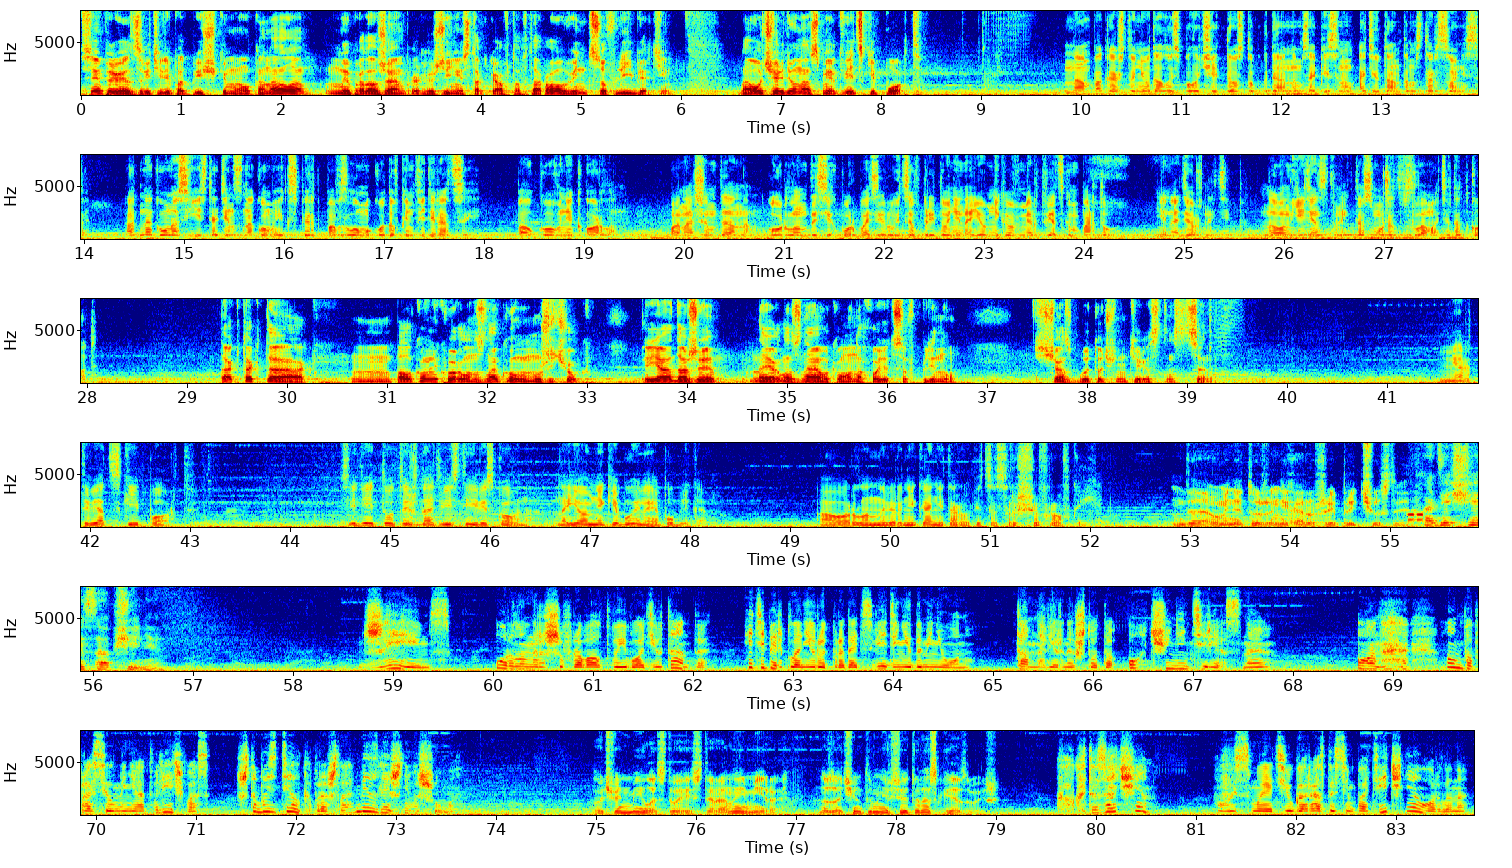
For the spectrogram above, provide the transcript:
Всем привет, зрители и подписчики моего канала. Мы продолжаем прохождение StarCraft 2 Wings of Liberty. На очереди у нас Мертвецкий порт. Нам пока что не удалось получить доступ к данным, записанным адъютантом Старсониса. Однако у нас есть один знакомый эксперт по взлому кодов Конфедерации. Полковник Орлан. По нашим данным, Орлан до сих пор базируется в притоне наемников в Мертвецком порту. Ненадежный тип, но он единственный, кто сможет взломать этот код. Так, так, так. Полковник Орлан, знакомый мужичок. Я даже, наверное, знаю, у кого он находится в плену. Сейчас будет очень интересная сцена. Мертвецкий порт. Сидеть тут и ждать вестей рискованно. Наемники буйная публика. А Орлан наверняка не торопится с расшифровкой. Да, у меня тоже нехорошее предчувствие. Входящее сообщение. Джеймс, Орлан расшифровал твоего адъютанта и теперь планирует продать сведения Доминиону. Там, наверное, что-то очень интересное. Он... он попросил меня отвлечь вас, чтобы сделка прошла без лишнего шума. Очень мило с твоей стороны, Мира. Но зачем ты мне все это рассказываешь? Как это зачем? Вы с Мэтью гораздо симпатичнее Орлана.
